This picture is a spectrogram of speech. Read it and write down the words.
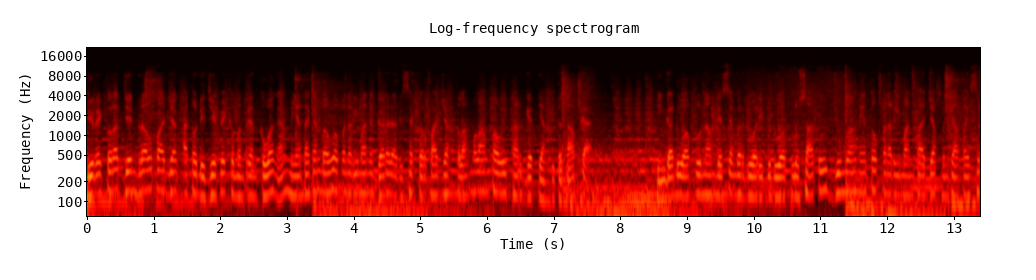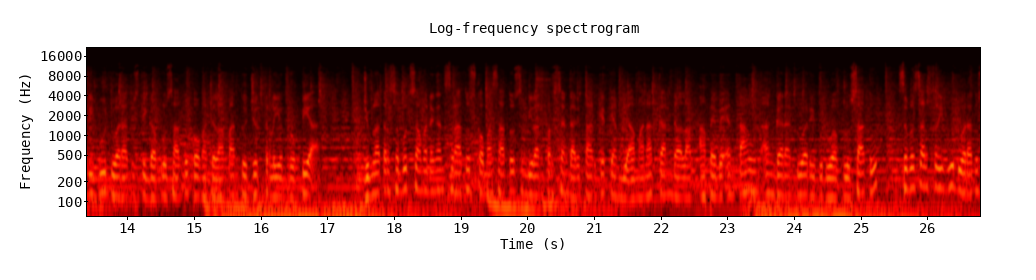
Direktorat Jenderal Pajak atau DJP Kementerian Keuangan menyatakan bahwa penerimaan negara dari sektor pajak telah melampaui target yang ditetapkan. Hingga 26 Desember 2021, jumlah neto penerimaan pajak mencapai 1.231,87 triliun rupiah. Jumlah tersebut sama dengan 100,19 persen dari target yang diamanatkan dalam APBN tahun anggaran 2021 sebesar 1.229,6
